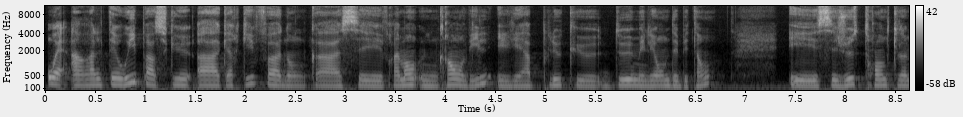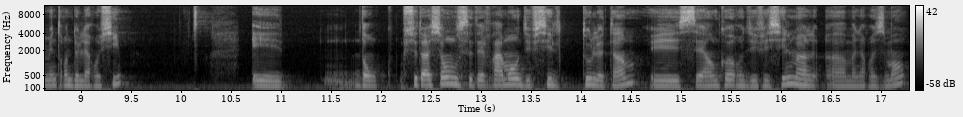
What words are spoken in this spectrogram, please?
Ouais, en réalité, oui, parce que à Kharkiv, euh, donc, euh, c'est vraiment une grande ville. Il y a plus que 2 millions d'habitants. Et c'est juste 30 km de la Russie. Et donc, situation c'était vraiment difficile tout le temps. Et c'est encore difficile, euh, malheureusement.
